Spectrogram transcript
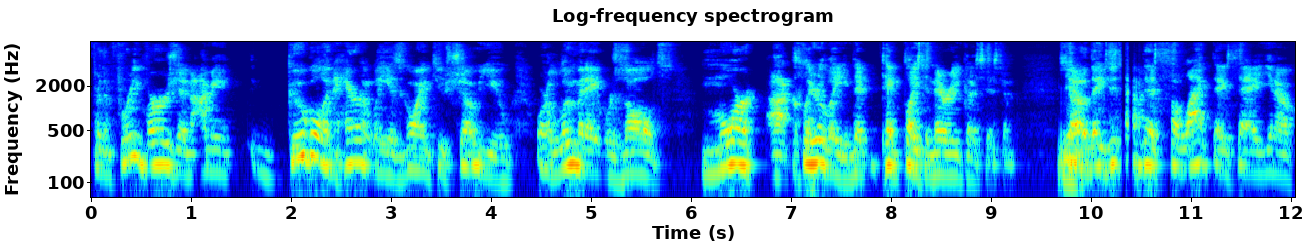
for the free version, I mean, Google inherently is going to show you or illuminate results more uh, clearly that take place in their ecosystem. So Yeah. they just have this select. They say, you know,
